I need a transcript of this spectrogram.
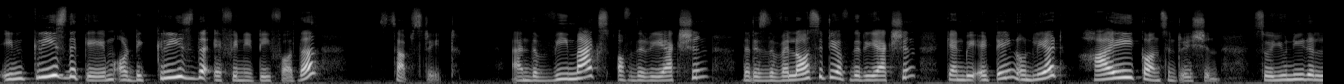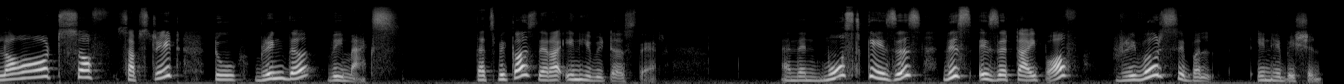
increase the km or decrease the affinity for the substrate. And the Vmax of the reaction that is the velocity of the reaction can be attained only at high concentration. So, you need a lots of substrate to bring the Vmax. That is because there are inhibitors there. And then most cases this is a type of reversible inhibition.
